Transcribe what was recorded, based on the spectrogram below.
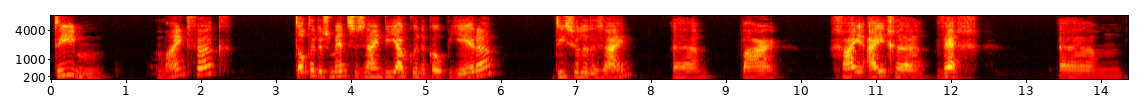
die mindfuck, dat er dus mensen zijn die jou kunnen kopiëren, die zullen er zijn. Uh, maar ga je eigen weg. Um,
